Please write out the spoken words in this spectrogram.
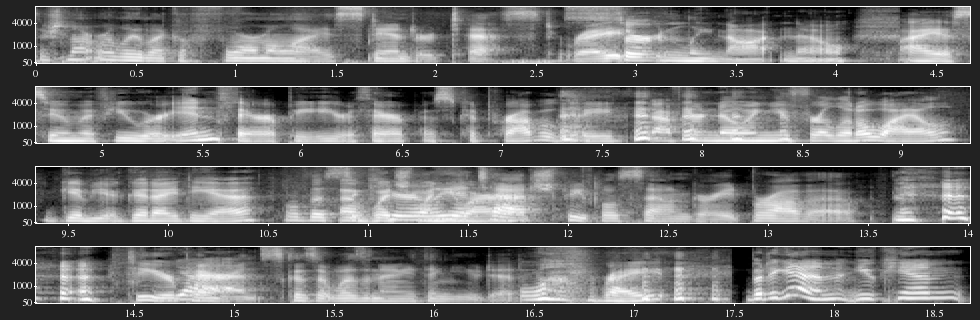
there's not really like a formalized standard test, right? Certainly not. No. I assume if you were in therapy, your therapist could probably, after knowing you for a little while, give you a good idea Well, the of which one securely attached people sound great. Bravo to your Yeah. parents because it wasn't anything you did. Well, right? but again, you can,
